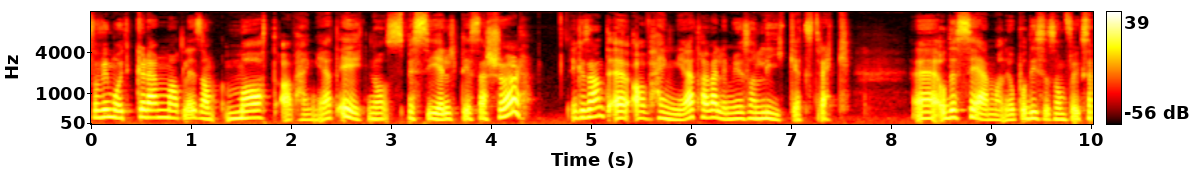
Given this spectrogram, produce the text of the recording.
For vi må ikke glemme at liksom, matavhengighet er ikke noe spesielt i seg sjøl. Eh, avhengighet har veldig mye sånn likhetstrekk. Eh, og det ser man jo på disse som f.eks.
